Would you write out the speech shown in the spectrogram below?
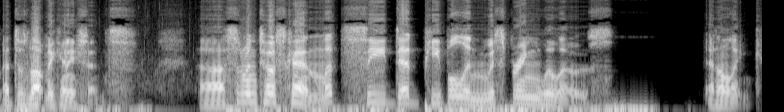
That does not make any sense. Uh, Cinnamon Toast Ken, let's see dead people in Whispering Willows. And a link.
